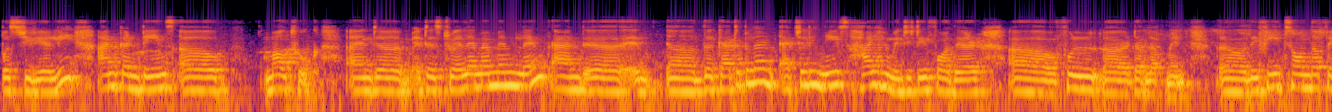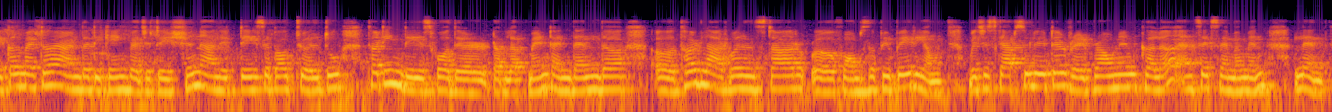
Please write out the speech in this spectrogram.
posteriorly and contains a mouth hook and uh, it is 12 mm in length and uh, uh, the caterpillar actually needs high humidity for their uh, full uh, development. Uh, they feeds on the fecal matter and the decaying vegetation and it takes about 12 to 13 days for their development and then the third larval instar forms the puparium which is capsulated red brown in color and 6 mm in length.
